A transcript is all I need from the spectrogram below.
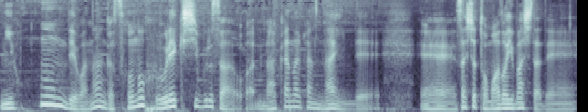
日本ではなんかそのフレキシブルさはなかなかないんで、えー最初戸惑いましたね。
